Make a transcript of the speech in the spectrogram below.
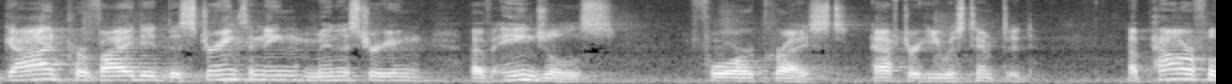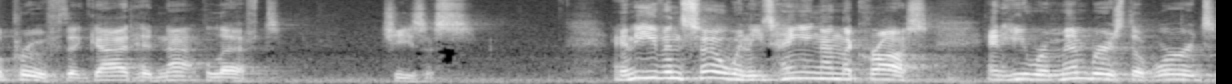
God provided the strengthening ministering of angels for Christ after he was tempted. A powerful proof that God had not left Jesus. And even so, when he's hanging on the cross and he remembers the words,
